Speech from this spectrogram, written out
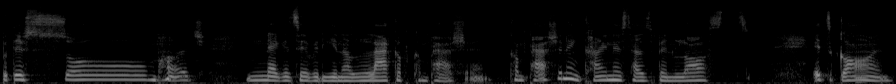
but there's so much negativity and a lack of compassion. Compassion and kindness has been lost it's gone.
